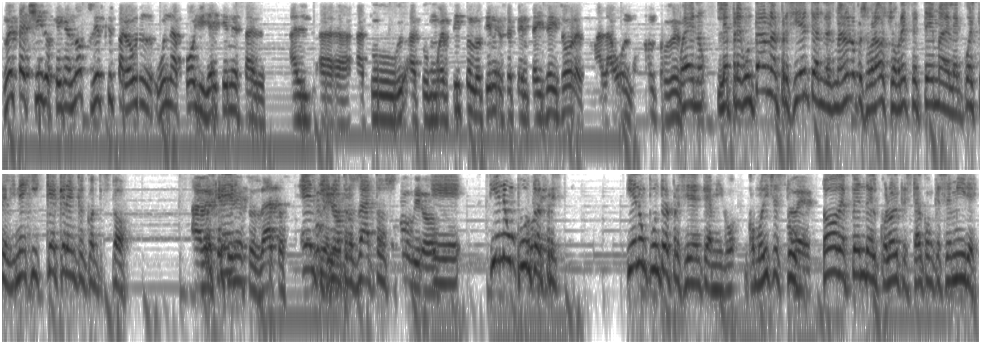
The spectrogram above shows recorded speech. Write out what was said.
No está chido que digan, no, pues es que es para un, un apoyo y ahí tienes al, al- a, a tu, a tu muertito, lo tienes 76 horas, mala onda. ¿no? Entonces, Bueno, le preguntaron al presidente Andrés Manuel López Obrador sobre este tema de la encuesta del INEGI. ¿Qué creen que contestó? a ver pues qué que tienen sus datos. Él tiene otros datos. Obvio. Eh, tiene un punto el Obvio. pres- tiene un punto el presidente, amigo. Como dices tú, A todo depende del color del cristal con que se mire.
